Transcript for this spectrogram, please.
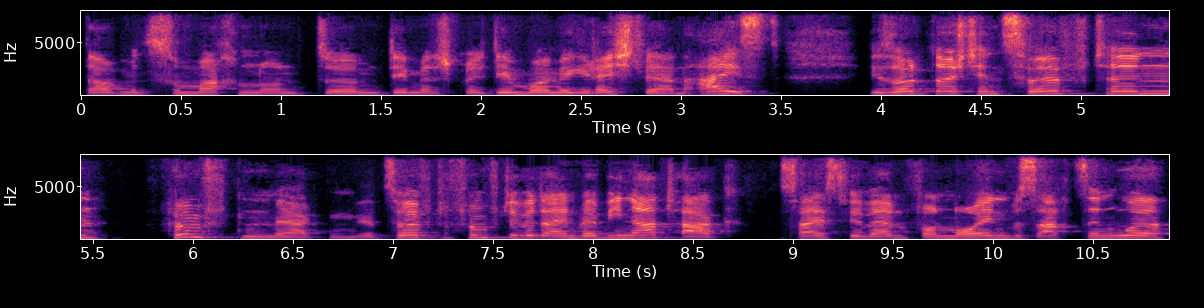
damit zu machen und ähm, dementsprechend dem wollen wir gerecht werden. Heißt, ihr solltet euch den 12.05. merken. Der 12.05. wird ein Webinartag. Das heißt, wir werden von 9 bis 18 Uhr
